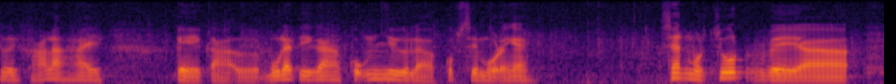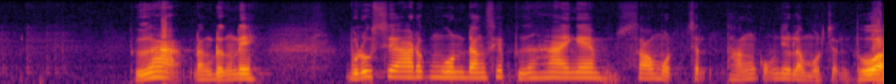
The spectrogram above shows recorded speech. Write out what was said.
chơi khá là hay kể cả ở Bundesliga cũng như là cúp C1 anh em. Xét một chút về uh, thứ hạng đang đứng đi Borussia Dortmund đang xếp thứ hai anh em sau một trận thắng cũng như là một trận thua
